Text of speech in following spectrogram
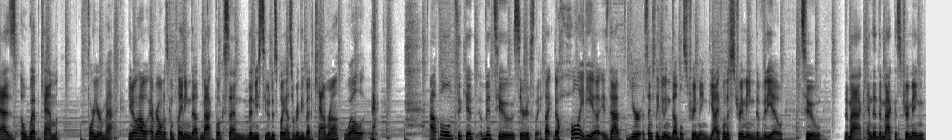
as a webcam for your Mac. You know how everyone was complaining that MacBooks and the new Studio Display has a really bad camera? Well, Apple took it a bit too seriously. Like the whole idea is that you're essentially doing double streaming. The iPhone is streaming the video to the Mac, and then the Mac is streaming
